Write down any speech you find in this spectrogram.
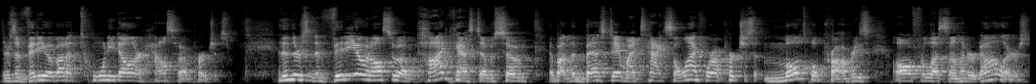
There's a video about a $20 house that I purchased. And then there's a video and also a podcast episode about the best day of my tax life where I purchased multiple properties all for less than $100.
